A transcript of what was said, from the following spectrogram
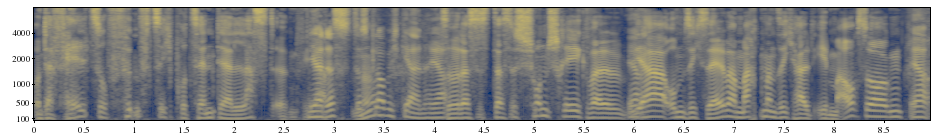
Und da fällt so 50 Prozent der Last irgendwie. Ja, ab, das, das ne? glaube ich gerne, ja. So, das ist, das ist schon schräg, weil ja. Ja. um sich selber macht man sich halt eben auch Sorgen. Ja.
